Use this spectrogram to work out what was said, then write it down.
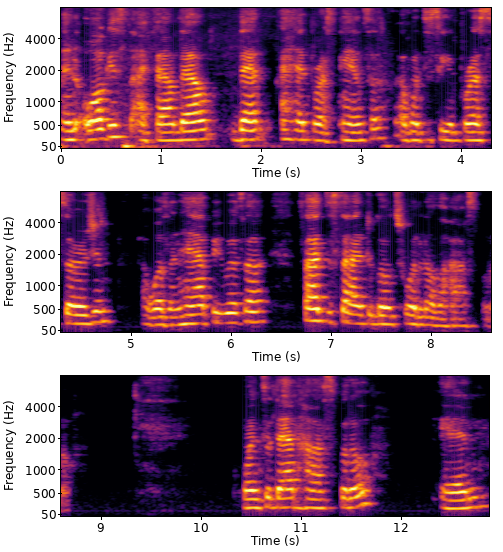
In August, I found out that I had breast cancer. I went to see a breast surgeon I wasn't happy with her, so I decided to go to another hospital. Went to that hospital, and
